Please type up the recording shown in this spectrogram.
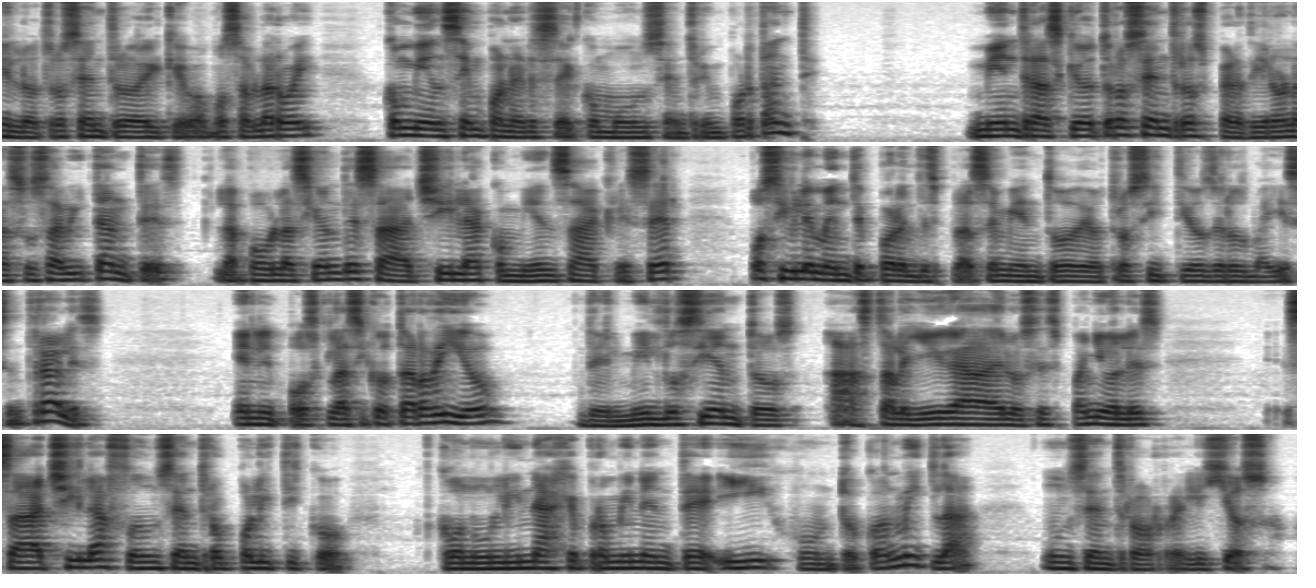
el otro centro del que vamos a hablar hoy, comienza a imponerse como un centro importante. Mientras que otros centros perdieron a sus habitantes, la población de Saachila comienza a crecer posiblemente por el desplazamiento de otros sitios de los valles centrales. En el posclásico tardío, del 1200 hasta la llegada de los españoles, Saachila fue un centro político con un linaje prominente y, junto con Mitla, un centro religioso.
